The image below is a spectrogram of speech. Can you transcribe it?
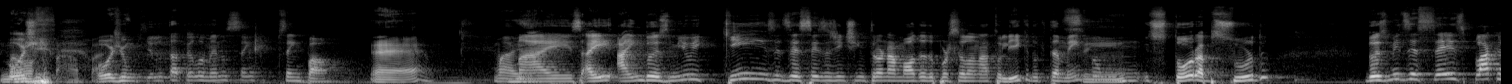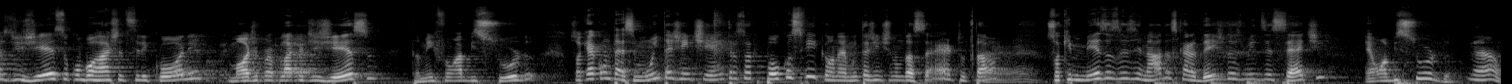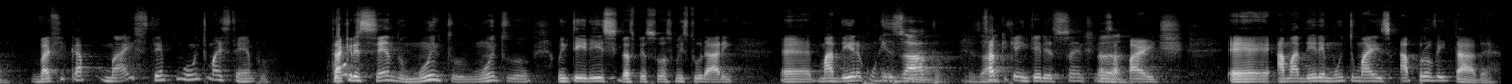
Nossa, rapaz. hoje um quilo tá pelo menos 100, 100 pau. É. Mas, Mas aí, aí em 2015, 16 a gente entrou na moda do porcelanato líquido, que também foi Sim. um estouro absurdo. 2016, placas de gesso com borracha de silicone, molde para placa de gesso, também foi um absurdo. Só que acontece, muita gente entra, só que poucos ficam, né? Muita gente não dá certo, e tal. Só que mesas resinadas, cara, desde 2017 é um absurdo. Não, vai ficar mais tempo, muito mais tempo. Tá crescendo muito, muito o interesse das pessoas misturarem é, madeira com resina. Exato, exato. Sabe o que é interessante nessa Ah. parte? É, a madeira é muito mais aproveitada.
